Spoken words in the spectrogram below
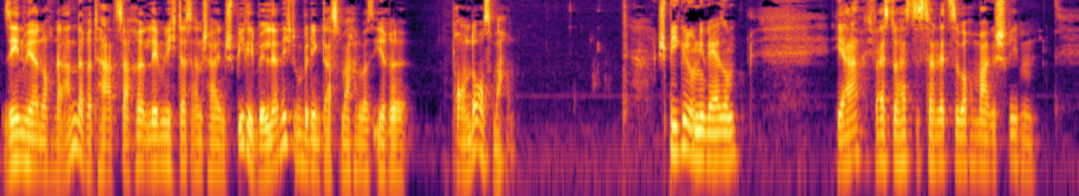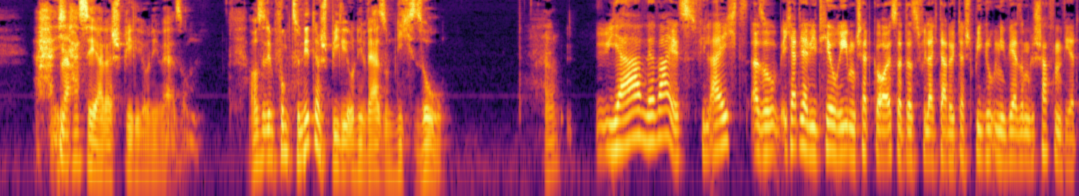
sehen wir ja noch eine andere Tatsache, nämlich dass anscheinend Spiegelbilder nicht unbedingt das machen, was ihre Pendants machen. Spiegeluniversum. Ja, ich weiß, du hast es dann letzte Woche mal geschrieben. Ich Na. hasse ja das Spiegeluniversum. Außerdem funktioniert das Spiegeluniversum nicht so. Ja? Ja, wer weiß. Vielleicht, also ich hatte ja die Theorie im Chat geäußert, dass vielleicht dadurch das Spiegeluniversum geschaffen wird.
